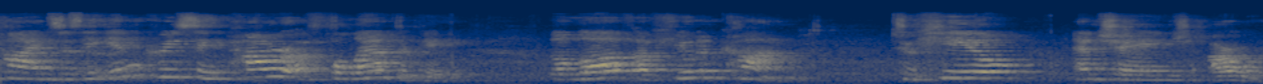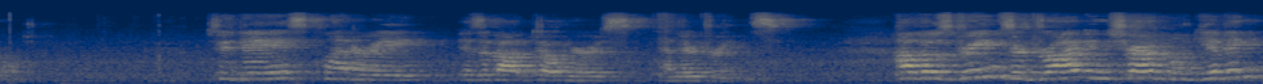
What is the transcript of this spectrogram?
times, is the increasing power of philanthropy, the love of humankind, to heal and change our world. Today's plenary is about donors and their dreams. How those dreams are driving charitable giving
